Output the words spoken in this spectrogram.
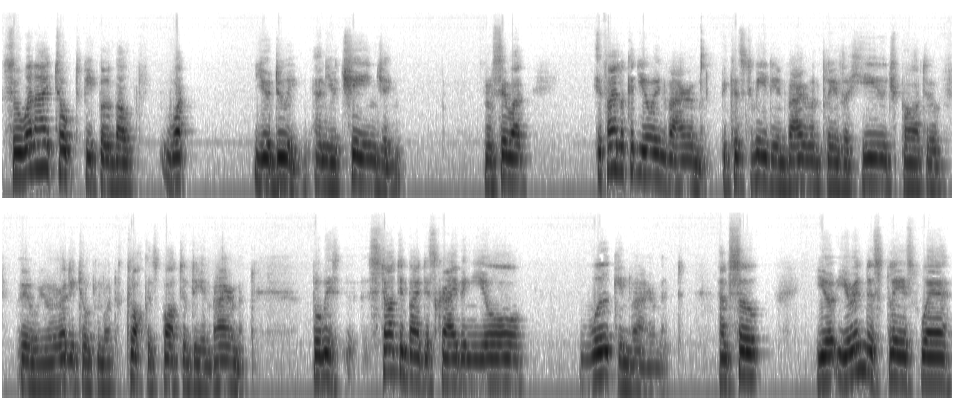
so when I talk to people about what you're doing and you're changing, and say, well, if I look at your environment, because to me the environment plays a huge part of. We were already talking about the clock as part of the environment, but we started by describing your work environment, and so you're you're in this place where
